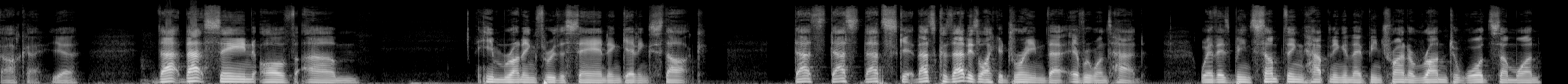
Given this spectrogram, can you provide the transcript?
Okay, yeah. That that scene of um him running through the sand and getting stuck. That's that's that's sca- that's because that is like a dream that everyone's had, where there's been something happening and they've been trying to run towards someone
